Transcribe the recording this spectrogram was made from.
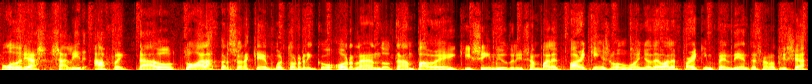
podrías salir afectado. Todas las personas que en Puerto Rico, Orlando, Tampa Bay, Kissimmee utilizan ballet parkings o dueños de ballet parking, pendiente esa noticia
